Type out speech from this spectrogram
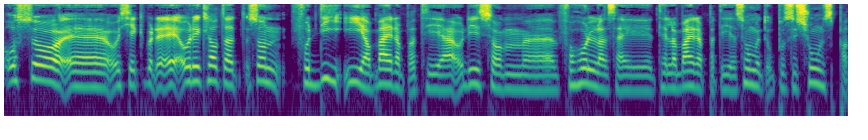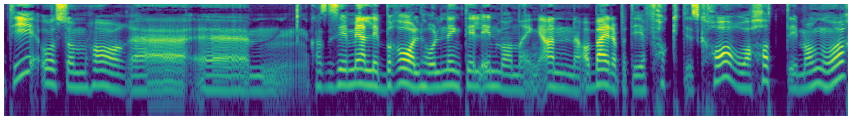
og så eh, å kikke på det. Og det er klart at sånn for de i Arbeiderpartiet, og de som eh, forholder seg til Arbeiderpartiet som et opposisjonsparti, og som har eh, eh, hva skal jeg si, mer liberal holdning til innvandring enn Arbeiderpartiet faktisk har og har hatt i mange år,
